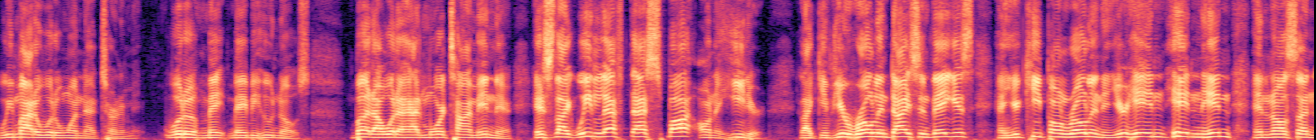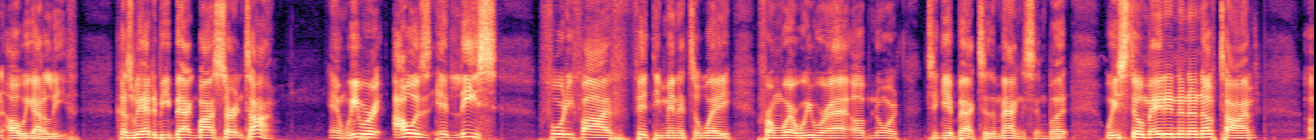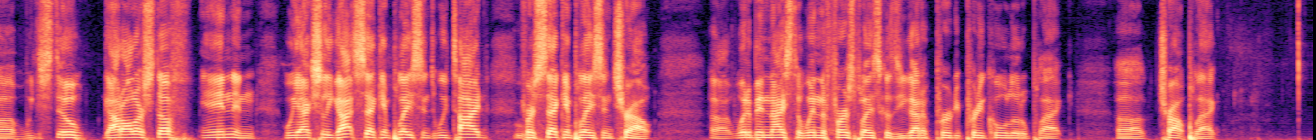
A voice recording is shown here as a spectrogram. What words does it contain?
we might have would have won that tournament. Would have may, maybe who knows, but I would have had more time in there. It's like we left that spot on a heater. Like if you're rolling dice in Vegas and you keep on rolling and you're hitting, hitting, hitting, and then all of a sudden, oh, we got to leave because we had to be back by a certain time, and we were. I was at least 45, 50 minutes away from where we were at up north to get back to the Magnuson. But we still made it in enough time. Uh, we still got all our stuff in, and we actually got second place, and we tied for second place in trout. Uh, would have been nice to win the first place because you got a pretty pretty cool little plaque. uh, trout plaque.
